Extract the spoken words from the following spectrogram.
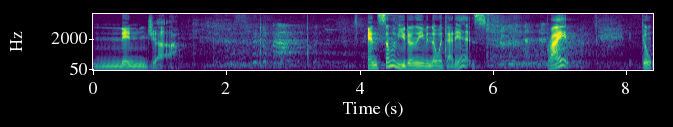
ninja. And some of you don't even know what that is, right? Don't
